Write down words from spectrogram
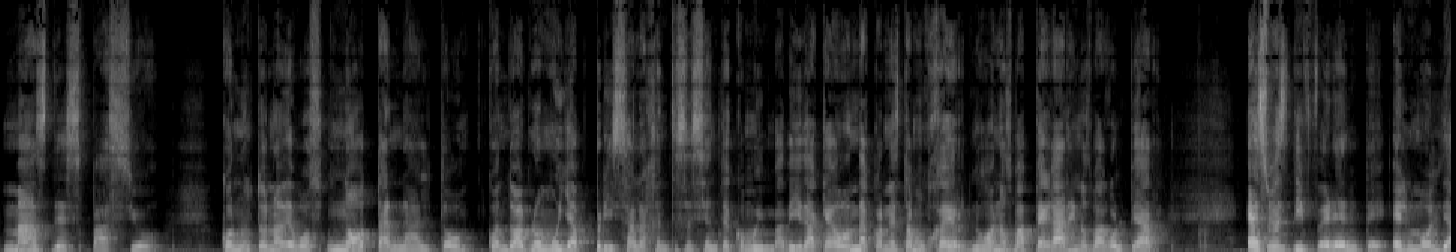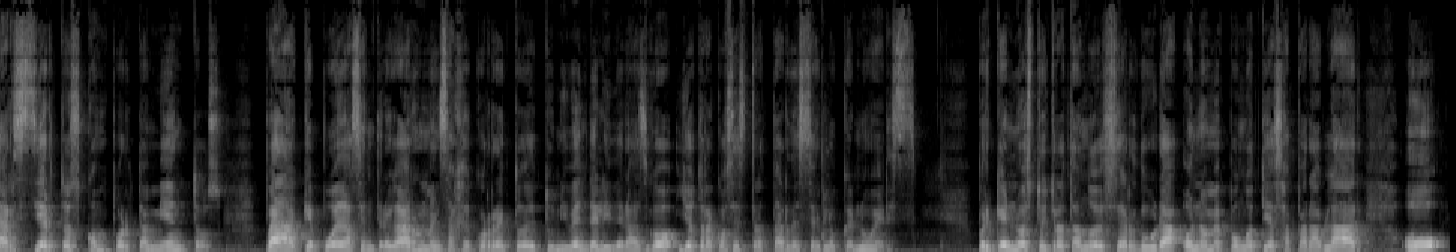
más despacio, con un tono de voz no tan alto. Cuando hablo muy a prisa, la gente se siente como invadida. ¿Qué onda con esta mujer? ¿No? Nos va a pegar y nos va a golpear. Eso es diferente, el moldear ciertos comportamientos para que puedas entregar un mensaje correcto de tu nivel de liderazgo y otra cosa es tratar de ser lo que no eres. Porque no estoy tratando de ser dura o no me pongo tiesa para hablar o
